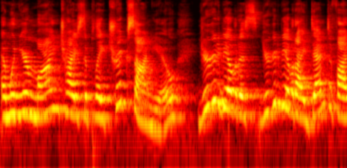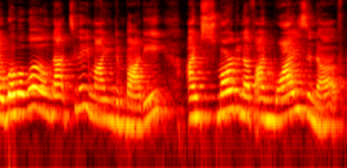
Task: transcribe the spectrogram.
And when your mind tries to play tricks on you, you're to be able to you're going to be able to identify, whoa, whoa, whoa, not today, mind and body. I'm smart enough, I'm wise enough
